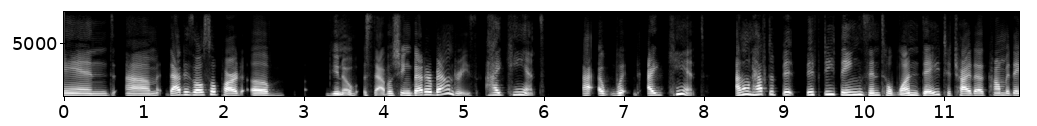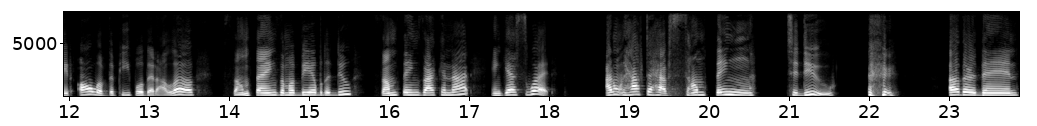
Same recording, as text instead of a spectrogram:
And um, that is also part of, you know, establishing better boundaries. I can't. I, I, I can't. I don't have to fit 50 things into one day to try to accommodate all of the people that I love. Some things I'm going to be able to do, some things I cannot. And guess what? I don't have to have something to do other than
